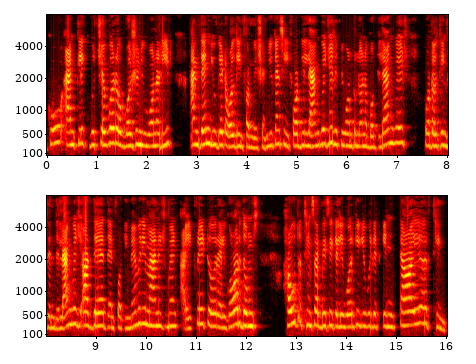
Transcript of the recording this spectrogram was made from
go and click whichever version you want to read and then you get all the information. You can see for the languages, if you want to learn about the language, what all things in the language are there. Then for the memory management, iterator, algorithms, how the things are basically working, you will get entire thing.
